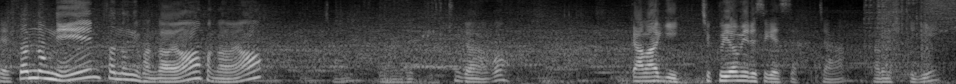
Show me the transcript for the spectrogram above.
예, 썬농님. 썬농님 반가워요. 반가워요. 자, 자, 이제 충전하고. 까마귀. 직구요미를 쓰겠어. 자, 가동시키기.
